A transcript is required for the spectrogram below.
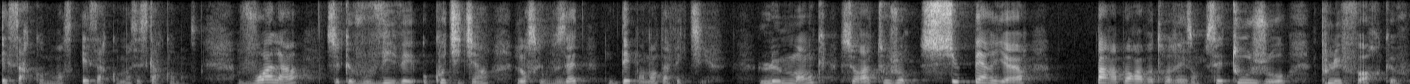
et ça recommence et ça recommence et ça recommence. Voilà ce que vous vivez au quotidien lorsque vous êtes dépendante affective. Le manque sera toujours supérieur par rapport à votre raison. C'est toujours plus fort que vous.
